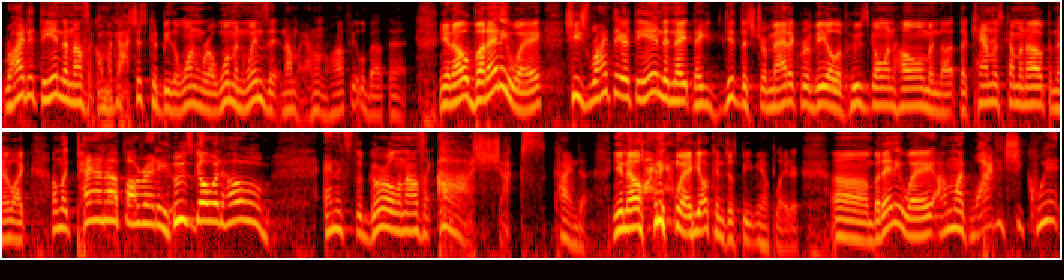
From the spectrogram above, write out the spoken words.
right at the end, and I was like, oh my gosh, this could be the one where a woman wins it. And I'm like, I don't know how I feel about that. You know, but anyway, she's right there at the end, and they, they did this dramatic reveal of who's going home, and the, the camera's coming up, and they're like, I'm like, pan up already, who's going home? and it's the girl, and I was like, ah, shucks, kinda. You know, anyway, y'all can just beat me up later. Um, but anyway, I'm like, why did she quit?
